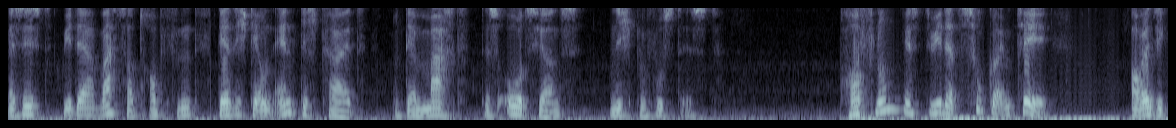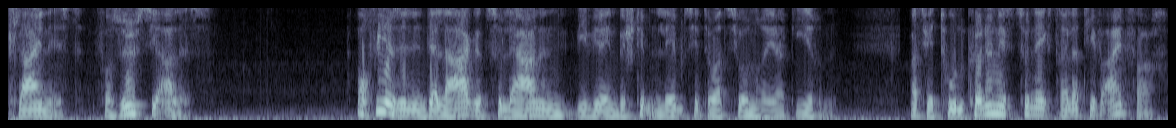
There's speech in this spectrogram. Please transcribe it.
Es ist wie der Wassertropfen, der sich der Unendlichkeit und der Macht des Ozeans nicht bewusst ist. Hoffnung ist wie der Zucker im Tee. Auch wenn sie klein ist, versüßt sie alles. Auch wir sind in der Lage zu lernen, wie wir in bestimmten Lebenssituationen reagieren. Was wir tun können, ist zunächst relativ einfach.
